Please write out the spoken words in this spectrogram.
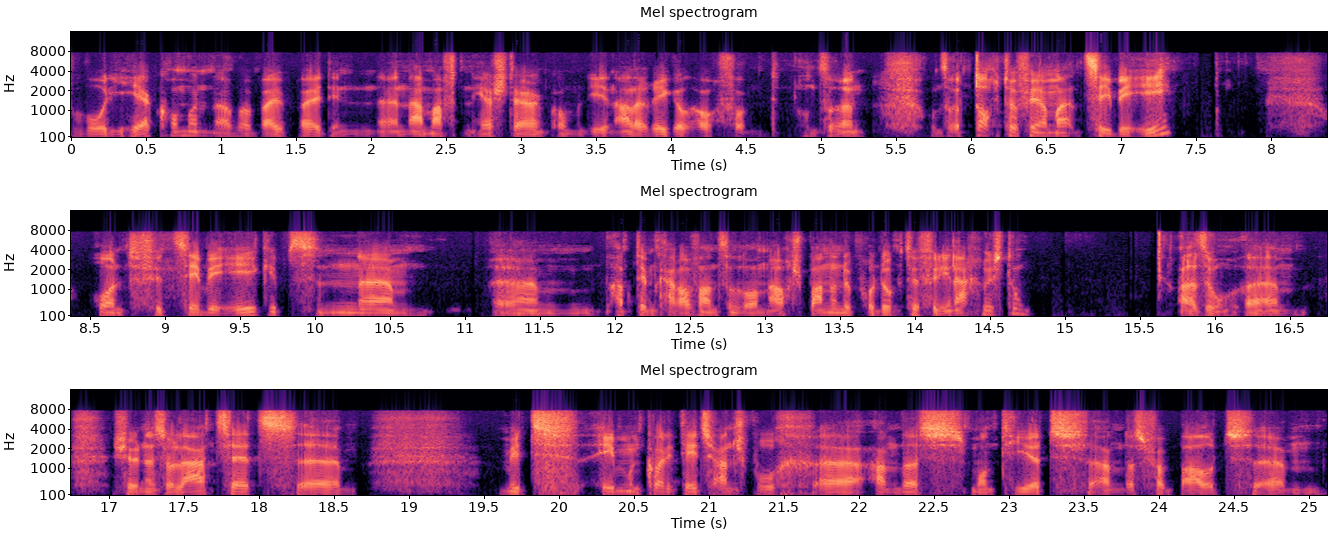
wo die herkommen, aber bei, bei den äh, namhaften Herstellern kommen die in aller Regel auch von unseren, unserer Tochterfirma CBE. Und für CBE gibt es ähm, ähm, ab dem Caravan-Salon auch spannende Produkte für die Nachrüstung. Also ähm, schöne Solarsets ähm, mit eben Qualitätsanspruch äh, anders montiert, anders verbaut, ähm,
